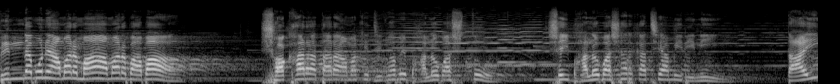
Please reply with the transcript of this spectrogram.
বৃন্দাবনে আমার মা, আমার বাবা, সখারা তারা আমাকে যেভাবে ভালোবাসতো, সেই ভালোবাসার কাছে আমি ঋণী। তাই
